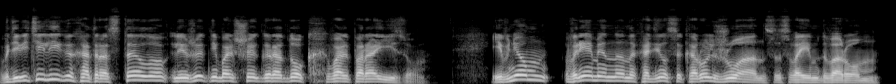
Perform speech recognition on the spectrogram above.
В девяти лигах от Растелло лежит небольшой городок Вальпараизо, и в нем временно находился король Жуан со своим двором.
